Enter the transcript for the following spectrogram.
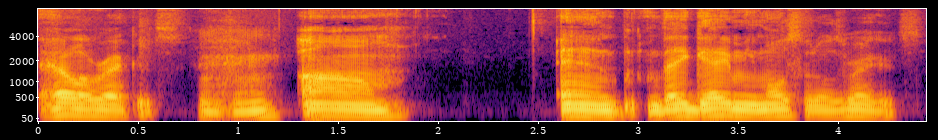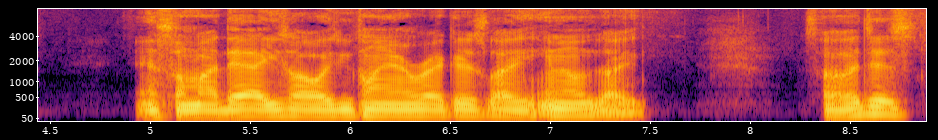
hella records. hmm Um, and they gave me most of those records. And so my dad used to always be playing records, like, you know, like so it just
